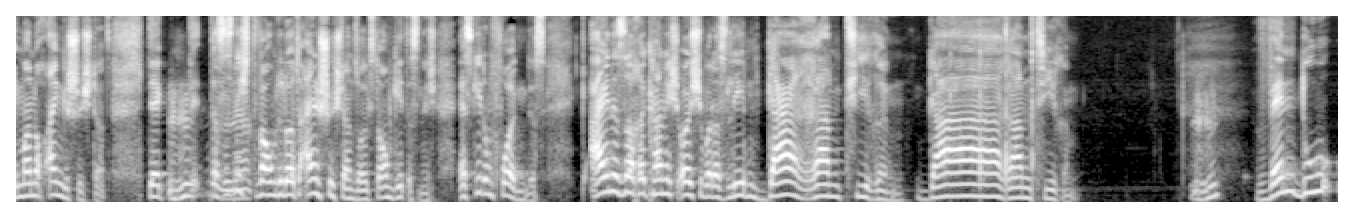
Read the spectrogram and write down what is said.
immer noch eingeschüchtert. Der, der, das ist nicht, warum du Leute einschüchtern sollst, darum geht es nicht. Es geht um Folgendes. Eine Sache kann ich euch über das Leben garantieren. Garantieren. Wenn du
